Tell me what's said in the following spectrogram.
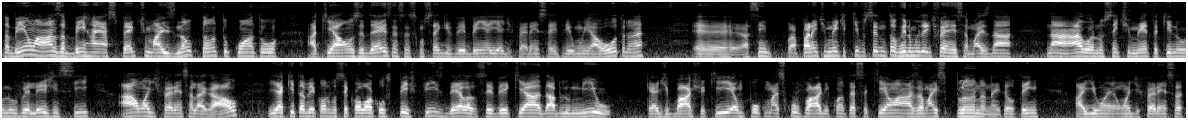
Também é uma asa bem high aspect, mas não tanto quanto aqui a 1110, né, vocês conseguem ver bem aí a diferença entre uma e a outra, né? É, assim, aparentemente aqui você não está vendo muita diferença, mas na, na água, no sentimento aqui no, no, velejo em si, há uma diferença legal. E aqui também quando você coloca os perfis delas, você vê que a W1000 que é de baixo aqui, é um pouco mais curvada, enquanto essa aqui é uma asa mais plana, né? Então tem aí uma, uma diferença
